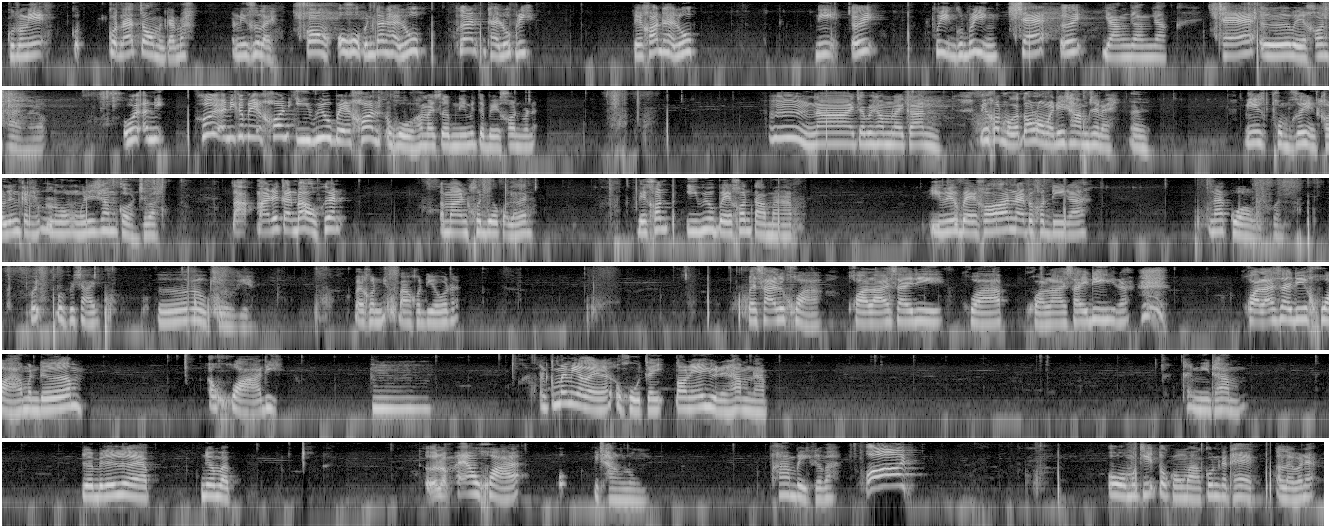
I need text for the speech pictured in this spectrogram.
กดตรงนี้ กดกดหน้าจอเหมือนกันปะอันนี้คืออะไร กล้อง โอ้โห เป็นการถ่ายรูป เพื่อนถ่ายรูปดิ เบคอนถ่ายรูป นี่ เอ้ย ผู้หญิงคุณผู้หญิง แชะเอ้ย ยังยังยังแชะเออ เบคอนถ่ายมาแล้ว โอ้ยอันนี้ เฮ้ย อันนี้ก็เบคอนอีวิลเบคอน โอ้โหทำไมเซิร์ฟนี้มีแต่เบคอนวะเนี่ย อืม นายจะไปทำอะไรกัน มีคนบอกว่าต้องลงไปที่ถ้ำใช่ไหมเออ มีผมเคยเห็นเขาเล่นกันลงไปที่ถ้ำก่อนใช่ปะตะมาด้วยกันเปล่าเพื่อน ประมาณคนเดียวก่อนแล้วกัน เบคอนอีวิลเบคอนตามมาครับอีวิลเบคอนนายเป็นคนดีนะ น่ากลัวว่ะทุกคน เฮ้ยเปิดไฟฉายเออโอเคโอเค ไปคนมาคนเดียวก็ไปซ้ายหรือขวา ขวาร้ายซ้ายดี ขวา ขวาร้ายซ้ายดีนะ ขวาร้ายซ้ายดี ขวาเหมือนเดิม เอาขวาดิ อืม มันก็ไม่มีอะไรนะ โอ้โห แต่ตอนนี้อยู่ในถ้ำนะครับ ถ้ามีถ้ำเดินไปเรื่อยๆครับ เดินแบบ เออเราไม่เอาขวาละโอ๊ะมีทางลง ข้ามไปอีกเลยปะโอ๊ยโอ้เมื่อกี้ตกลงมาก้นกระแทกอะไรวะเนี่ย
